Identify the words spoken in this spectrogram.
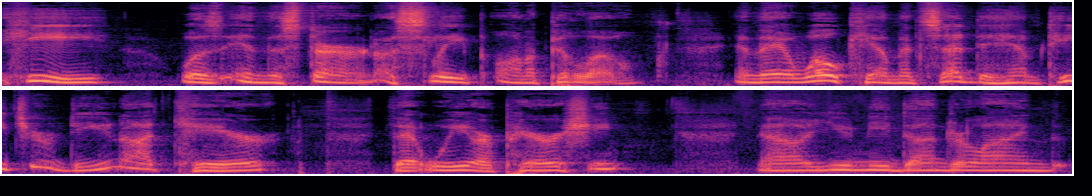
he was in the stern, asleep on a pillow. And they awoke him and said to him, Teacher, do you not care that we are perishing? Now you need to underline,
